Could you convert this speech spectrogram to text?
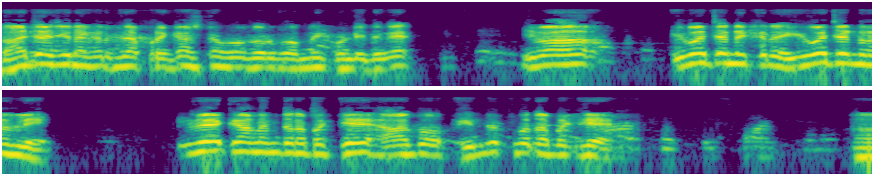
ರಾಜಾಜಿನಗರದಿಂದ ಪ್ರಕಾಶ್ ನಗರದವರೆಗೂ ಹಮ್ಮಿಕೊಂಡಿದ್ದೇವೆ. ಯುವ ಯುವಜನಕರ ಯುವಜನರಲ್ಲಿ ವಿವೇಕಾನಂದರ ಬಗ್ಗೆ ಹಾಗೂ ಹಿಂದುತ್ವದ ಬಗ್ಗೆ ಆ,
